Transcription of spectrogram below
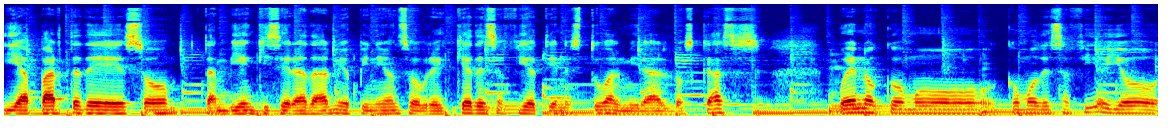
Y aparte de eso, también quisiera dar mi opinión sobre qué desafío tienes tú al mirar los casos. Bueno, como, como desafío yo,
